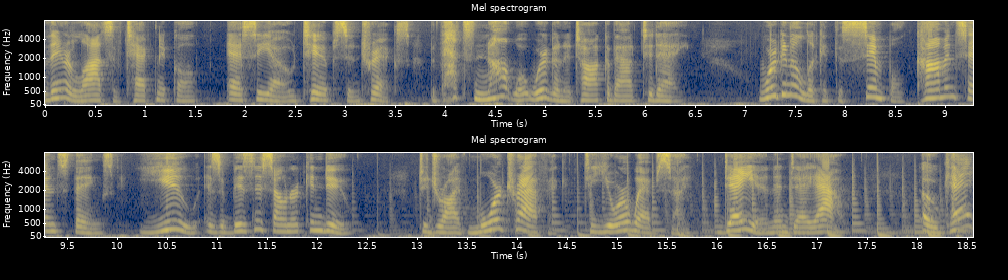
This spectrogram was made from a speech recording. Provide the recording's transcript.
There are lots of technical SEO tips and tricks, but that's not what we're going to talk about today. We're going to look at the simple, common sense things you as a business owner can do to drive more traffic to your website day in and day out. Okay,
